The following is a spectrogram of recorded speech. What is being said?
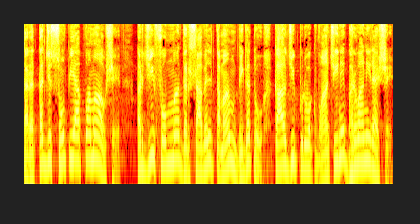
તરત જ સોંપી આપવામાં આવશે. અરજી ફોર્મમાં દર્શાવેલ તમામ વિગતો કાળજીપૂર્વક વાંચીને ભરવાની રહેશે.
